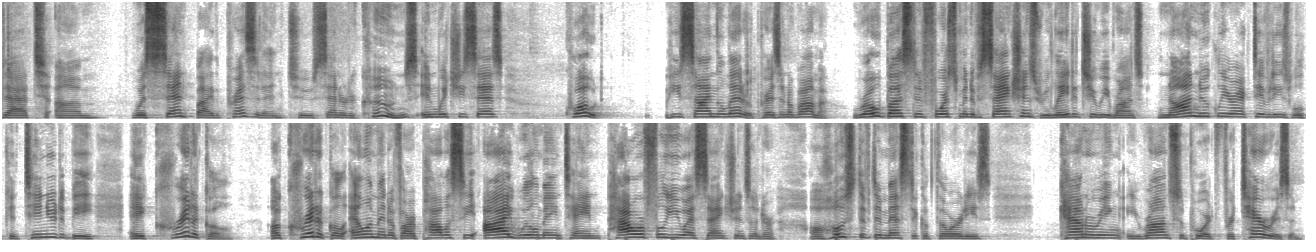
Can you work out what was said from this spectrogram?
that um, was sent by the president to Senator Coons in which he says, quote, he signed the letter, President Obama, robust enforcement of sanctions related to Iran's non-nuclear activities will continue to be a critical a critical element of our policy. I will maintain powerful U.S. sanctions under a host of domestic authorities, countering Iran's support for terrorism,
